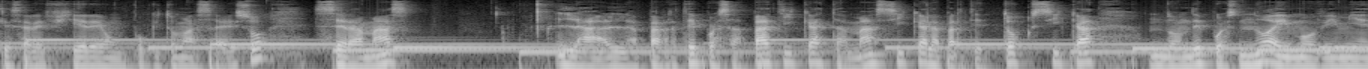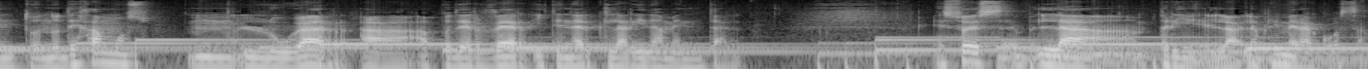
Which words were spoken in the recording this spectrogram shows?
que se refiere un poquito más a eso, será más la, parte pues apática, tamásica, la parte tóxica, donde pues no hay movimiento, no dejamos mm, lugar a poder ver y tener claridad mental. Eso es la, primera cosa.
